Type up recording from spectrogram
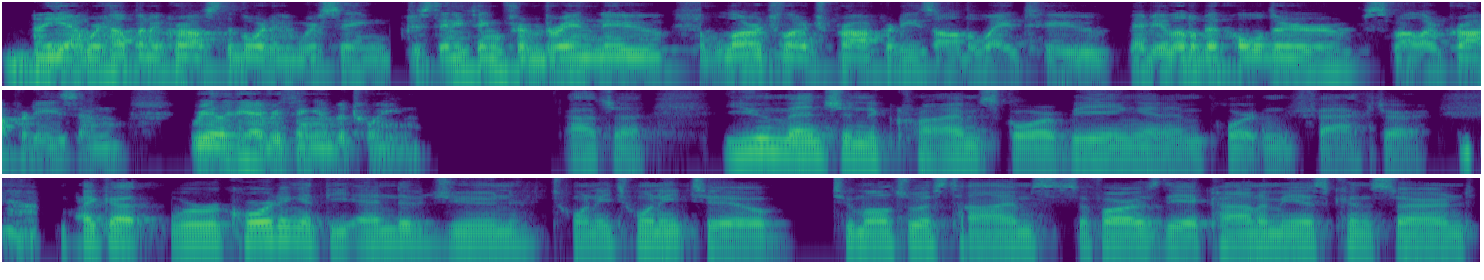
But yeah, we're helping across the board. I and mean, we're seeing just anything from brand new, large, large properties all the way to maybe a little bit older, smaller properties and really everything in between. Gotcha. You mentioned crime score being an important factor. Yeah. Micah, we're recording at the end of June 2022 tumultuous times so far as the economy is concerned.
